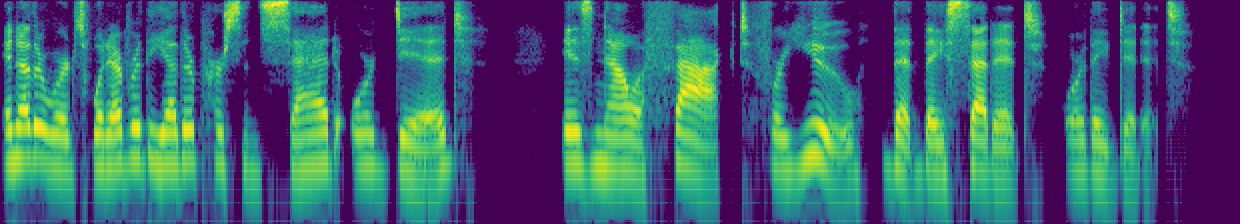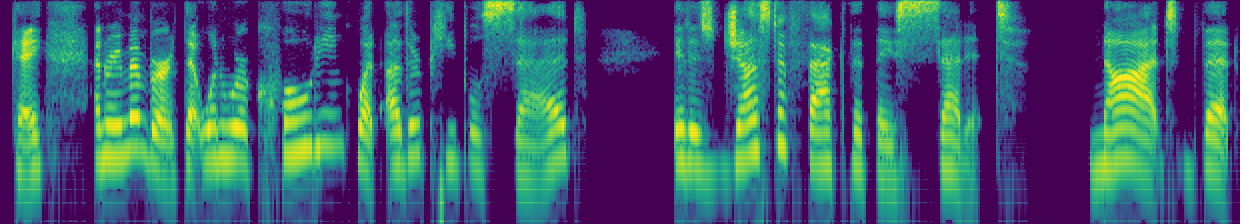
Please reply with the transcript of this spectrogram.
In other words, whatever the other person said or did is now a fact for you that they said it or they did it. Okay. And remember that when we're quoting what other people said, it is just a fact that they said it, not that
